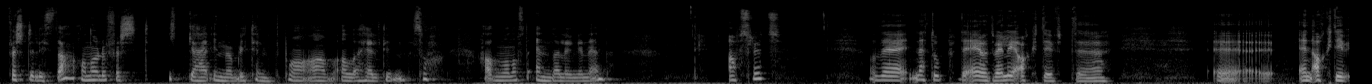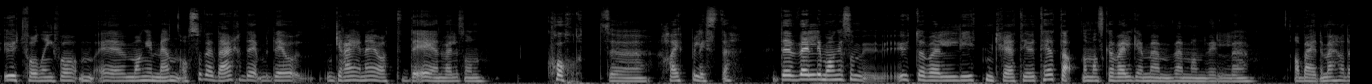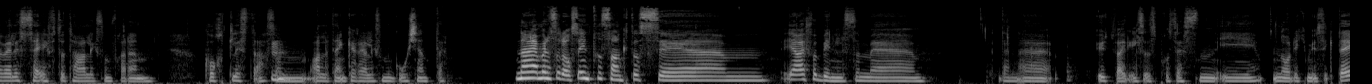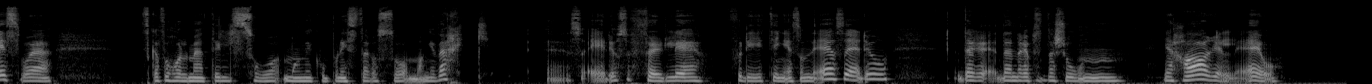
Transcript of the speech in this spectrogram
førstelista. Og når du først ikke er inne og blir tenkt på av alle hele tiden, så havner man ofte enda lenger ned. Absolutt. Og det, nettopp, det er jo et veldig aktivt eh, eh, En aktiv utfordring for uh, mange menn også, det der. Det, det er jo, greien er jo at det er en veldig sånn kort uh, hypeliste. Det er veldig mange som utøver liten kreativitet da, når man skal velge hvem, hvem man vil uh, arbeide med. Og det er veldig safe å ta liksom fra den kortlista som mm. alle tenker er liksom godkjente. Nei, men så er det også interessant å se um, Ja, i forbindelse med denne utvelgelsesprosessen i Nordic Music Days, hvor jeg skal forholde meg til så mange komponister og så mange verk, eh, så er det jo selvfølgelig fordi ting er som det er, så er det jo Den representasjonen jeg har, er jo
